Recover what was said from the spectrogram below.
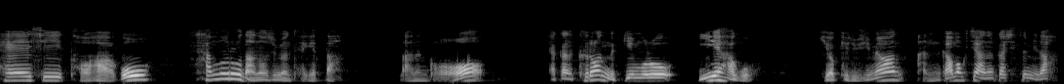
셋이 더하고 3으로 나눠주면 되겠다. 라는 거 약간 그런 느낌으로 이해하고 기억해 주시면 안 까먹지 않을까 싶습니다.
